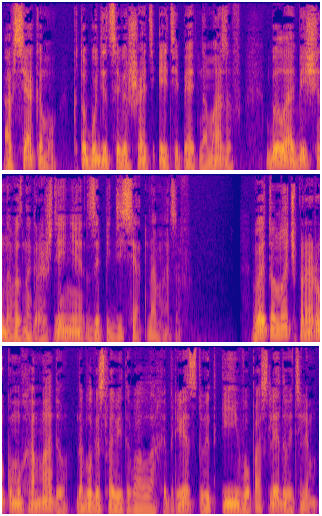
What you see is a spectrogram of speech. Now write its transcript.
А всякому, кто будет совершать эти пять намазов, было обещано вознаграждение за пятьдесят намазов. В эту ночь пророку Мухаммаду, да благословит его Аллах и приветствует и его последователям,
